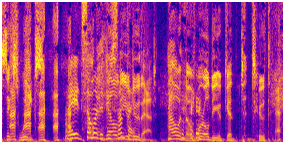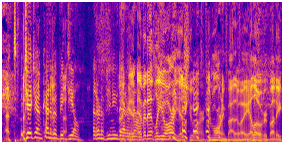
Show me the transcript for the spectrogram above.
six weeks. I need someone How to do something. do you do that? How in the world do you get to do that? JJ, I'm kind of a big deal. I don't know if you knew that Okay, or not. Evidently, you are. Yes, you are. Good morning, by the way. Hello, everybody.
